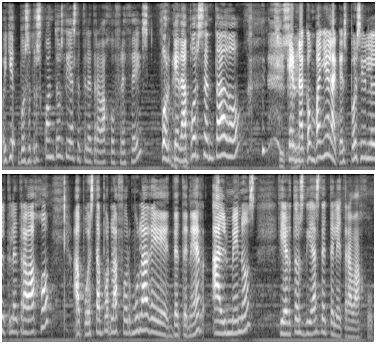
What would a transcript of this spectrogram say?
oye, ¿vosotros cuántos días de teletrabajo ofrecéis? Porque da por sentado sí, que sí. en una compañía en la que es posible el teletrabajo apuesta por la fórmula de, de tener al menos ciertos días de teletrabajo.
